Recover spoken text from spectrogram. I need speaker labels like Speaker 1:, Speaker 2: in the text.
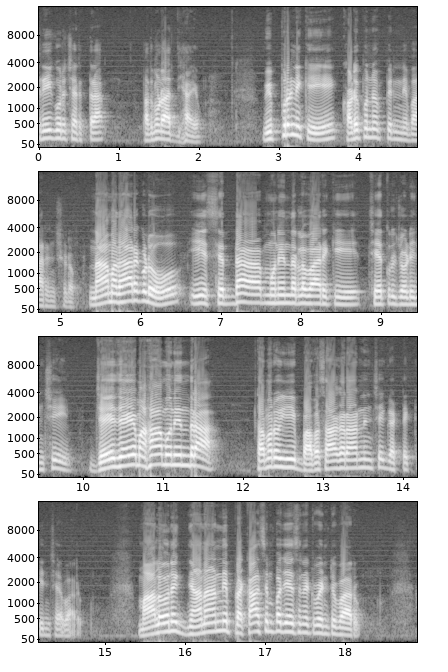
Speaker 1: శ్రీ గురు చరిత్ర పదమూడో అధ్యాయం. విప్రునికి కడుపు నొప్పిని నివారించడం. నామధారకుడు ఈ సిద్ధ మునీంద్రుల వారికి చేతులు జోడించి జయ జయ మహామునీంద్ర తమరు ఈ భవసాగరాన్ని నుంచి గట్టెక్కించేవారు. మాలోని జ్ఞానాన్ని ప్రకాశింపజేసినటువంటి వారు.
